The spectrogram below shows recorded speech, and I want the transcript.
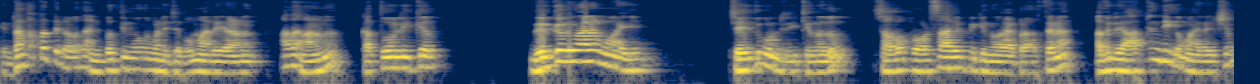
യഥാർത്ഥത്തിലുള്ളത് അൻപത്തിമൂന്ന് മണി ജപമാലയാണ്. അതാണ് കത്തോലിക്കർ ദീർഘകാലമായി ചെയ്തുകൊണ്ടിരിക്കുന്നതും സഭ പ്രോത്സാഹിപ്പിക്കുന്നതായ പ്രാർത്ഥന അതിന്റെ ആത്യന്തികമായ ലക്ഷ്യം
